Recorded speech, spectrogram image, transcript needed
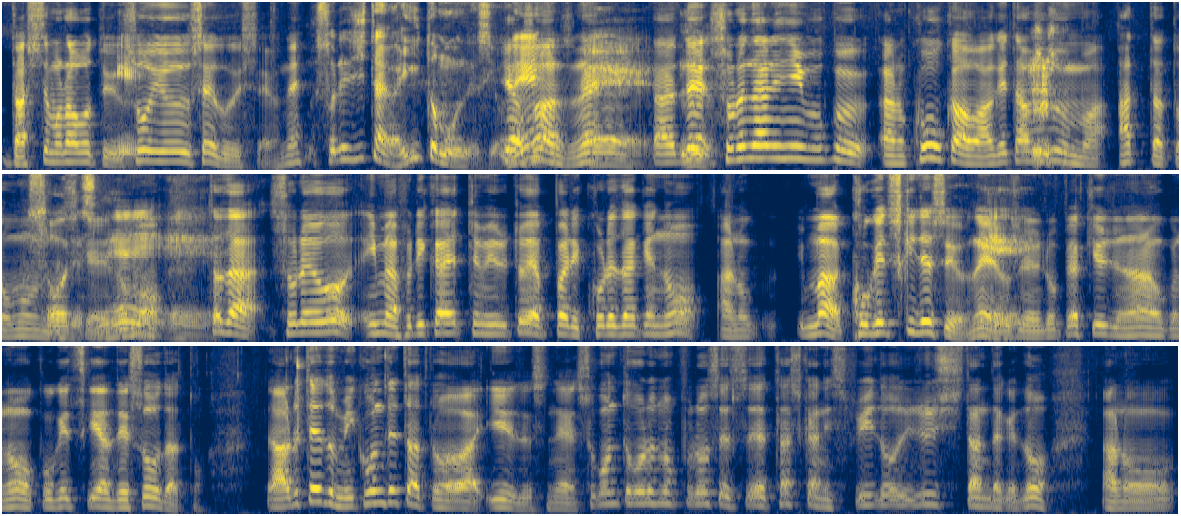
出してもらおうという、そういう制度でしたよね。それ自体はいいと思うんですよいね。やそうなんですね、えーあで、それなりに僕あの、効果を上げた部分もあったと思うんですけれども、ね。ええ。ただ、それを今、振り返ってみると、やっぱりこれだけの、あのまあ、焦げ付きですよね、ええ。要するに697億の焦げ付きが出そうだと。ある程度見込んでたとはいえですね、そこのところのプロセスで確かにスピードを重視したんだけど、あの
